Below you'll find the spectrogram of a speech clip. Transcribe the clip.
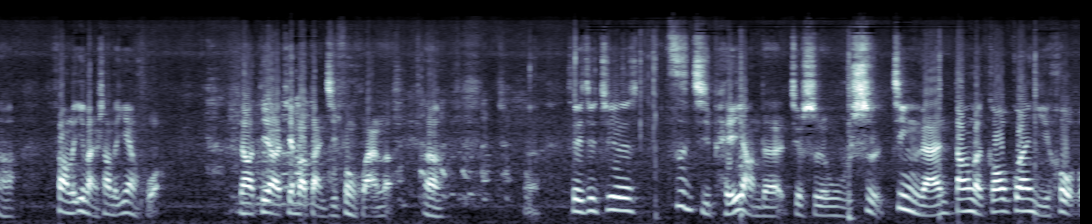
啊，放了一晚上的焰火，然后第二天把板级奉还了，啊，嗯，所以就就自己培养的就是武士，竟然当了高官以后，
